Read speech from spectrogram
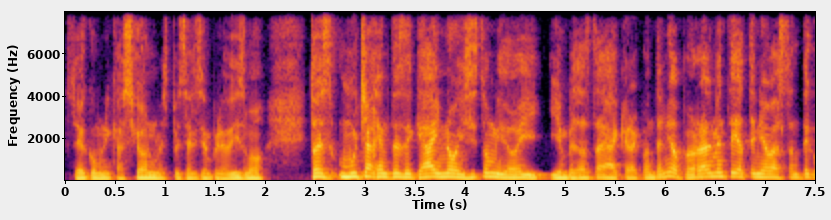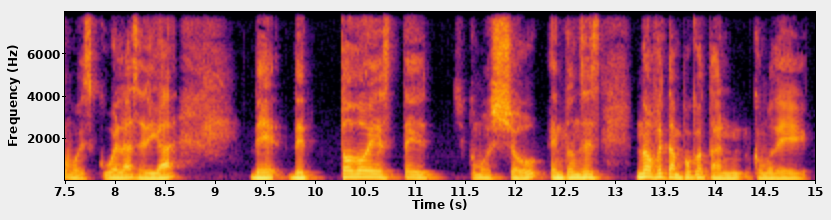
Estudié comunicación, me especialicé en periodismo. Entonces, mucha gente es de que, ay, no, hiciste un video y, y empezaste a crear contenido. Pero realmente ya tenía bastante como escuela, se diga, de, de todo este como show. Entonces, no fue tampoco tan como de,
